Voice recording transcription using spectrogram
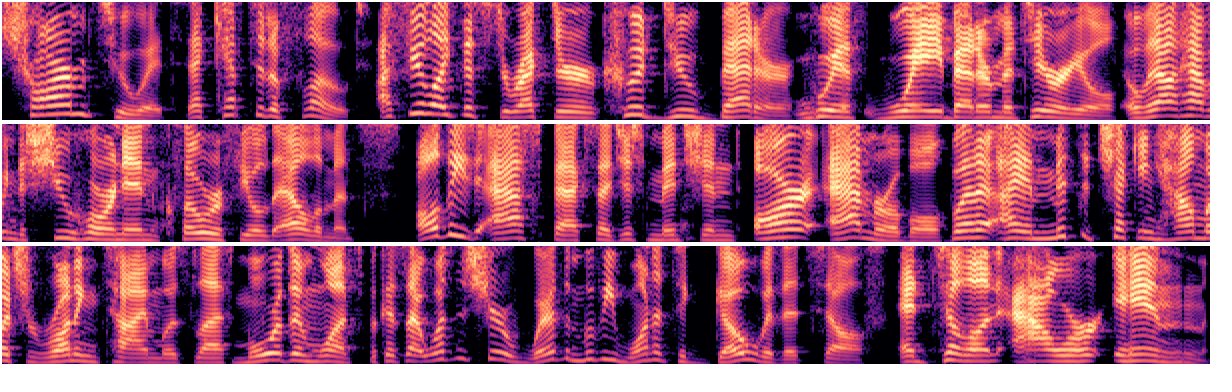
charm to it that kept it afloat. I feel like this director could do better with way better material without having to shoehorn in Cloverfield elements. All these aspects I just mentioned are admirable, but I admit to checking how much running time was left more than once because I wasn't sure where the movie wanted to go with itself until an hour in.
